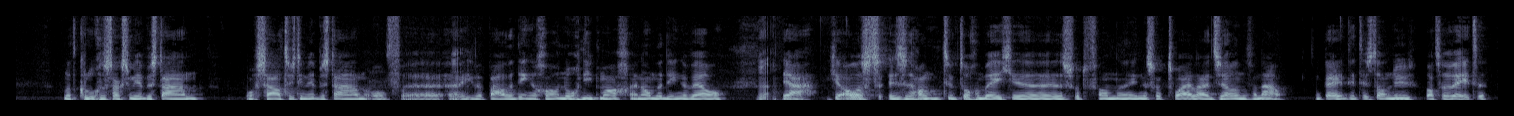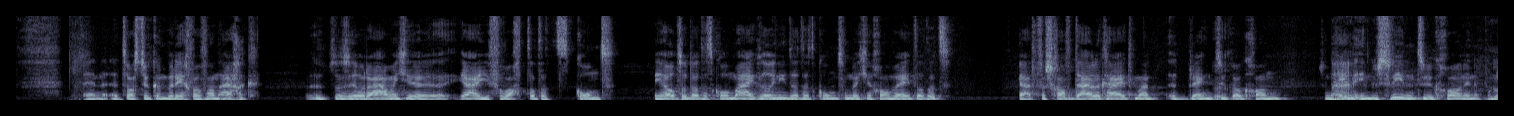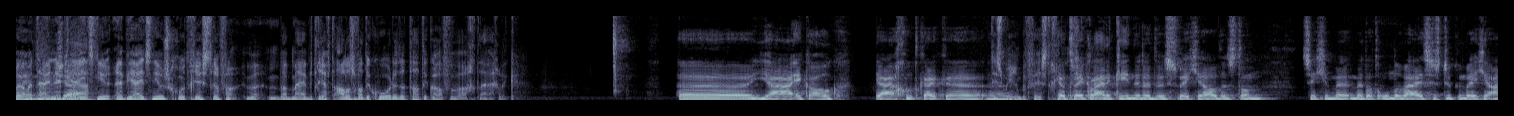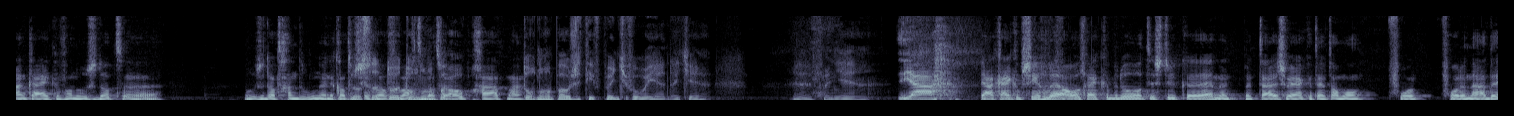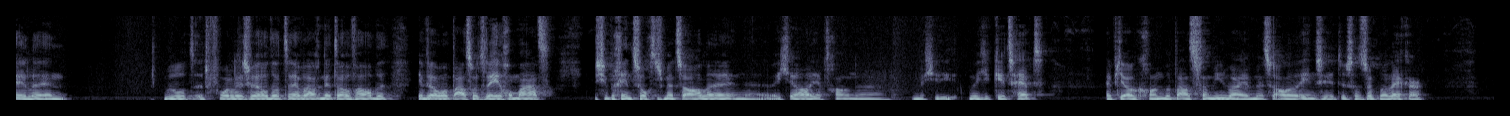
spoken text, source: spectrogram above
omdat kroegen straks niet meer bestaan, of zaaltjes niet meer bestaan, of eh, eh, je bepaalde dingen gewoon nog niet mag en andere dingen wel. Ja. Ja, je, alles is, hangt natuurlijk toch een beetje eh, een soort van, eh, in een soort twilight zone van nou, oké, dit is dan nu wat we weten. En het was natuurlijk een bericht waarvan eigenlijk, het was heel raar, want je, ja, je verwacht dat het komt. En je hoopt ook dat het komt, maar eigenlijk wil je niet dat het komt, omdat je gewoon weet dat het, ja, het verschaft duidelijkheid, maar het brengt natuurlijk ook gewoon zo'n Maar- hele industrie natuurlijk gewoon in de maar problemen. Martijn, Dus heb, ja. jij iets nieuw, heb jij iets nieuws gehoord gisteren? Van, wa- wat mij betreft, alles wat ik hoorde, dat had ik al verwacht eigenlijk. Eh, ja, ik ook. Ja, goed, kijk. eh, Het is eh, meer een ik bevestiging. heb twee kleine kinderen, dus weet je wel. Dus dan zit je met, met dat onderwijs is natuurlijk een beetje aankijken van hoe ze dat, eh, hoe ze dat gaan doen. En ik had op zich wel toch verwacht dat het open gaat. Maar Toch nog een positief puntje voor je. Dat je eh, van je... ja, ja, kijk, op zich wel. Kijk, ik bedoel, het is natuurlijk eh, met, met thuiswerken, het heeft allemaal voor, voor- en nadelen. En ik bedoel, het, voordeel is wel dat, hè, waar we het net over hadden, je hebt wel een bepaald soort regelmaat. Dus je begint 's ochtends met z'n allen en eh, weet je wel, je hebt gewoon, eh, omdat, je die, omdat je kids hebt, heb je ook gewoon een bepaald stramien waar je met z'n allen in zit. Dus dat is ook wel lekker.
